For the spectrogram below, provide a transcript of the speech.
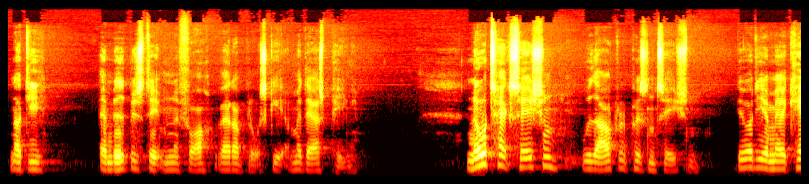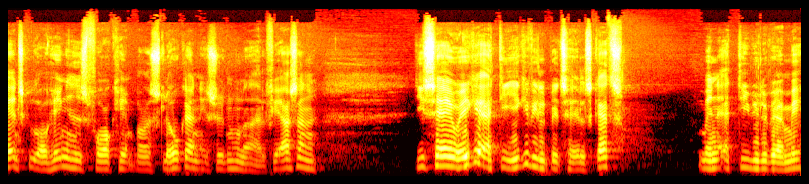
når de er medbestemmende for, hvad der sker med deres penge. No taxation without representation. Det var de amerikanske uafhængighedsforkæmpere slogan i 1770'erne. De sagde jo ikke, at de ikke ville betale skat, men at de ville være med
